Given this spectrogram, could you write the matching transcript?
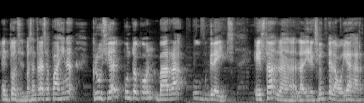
Entonces, vas a entrar a esa página, crucial.com barra upgrades. Esta, la, la dirección te la voy a dejar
